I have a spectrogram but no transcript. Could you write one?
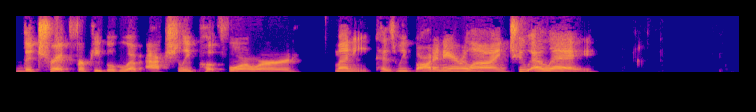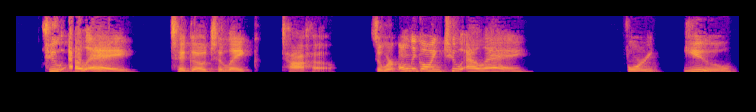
the trip for people who have actually put forward money because we bought an airline to LA to LA to go to Lake Tahoe. So we're only going to LA for you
